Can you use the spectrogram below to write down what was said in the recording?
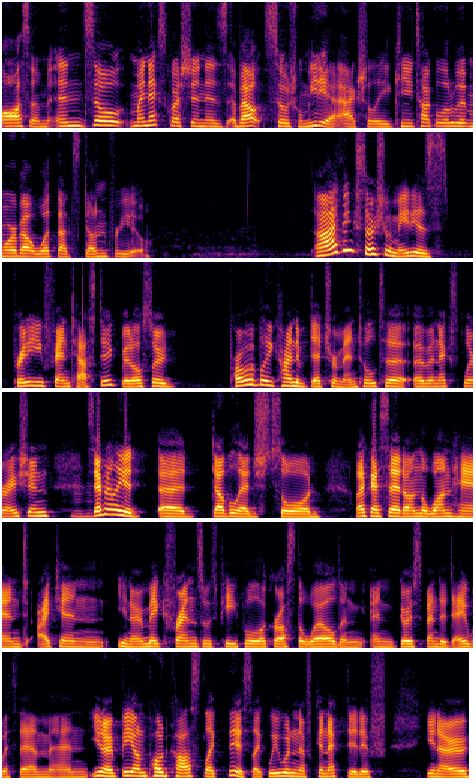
awesome. And so, my next question is about social media, actually. Can you talk a little bit more about what that's done for you? I think social media is pretty fantastic, but also probably kind of detrimental to urban exploration. Mm-hmm. It's definitely a, a double edged sword. Like I said, on the one hand, I can, you know, make friends with people across the world and, and go spend a day with them and, you know, be on podcasts like this. Like we wouldn't have connected if, you know,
